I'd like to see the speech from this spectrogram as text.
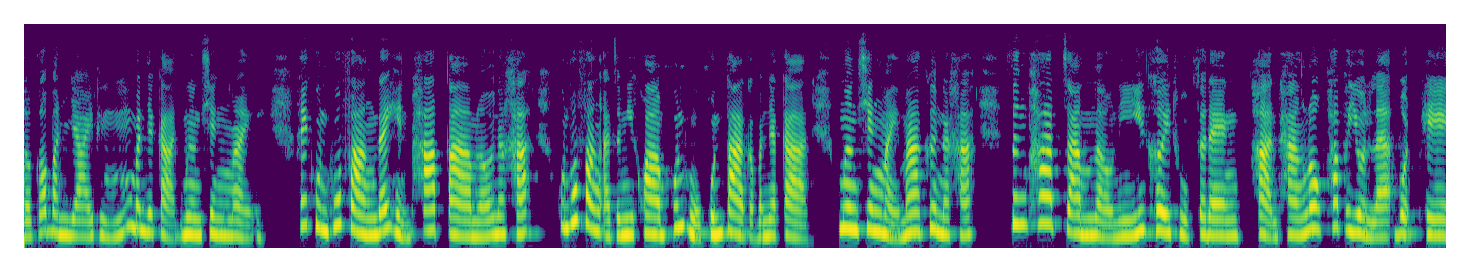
แล้วก็บรรยายถึงบรรยากาศเมืองเชียงใหม่ ให้คุณผู้ฟังได้เห็นภาพตามแล้วนะคะ คุณผู้ฟังอาจจะมีความคุ้นหูคุ้นตากับบรรยากาศเมืองเชียงใหม่มากขึ้นนะคะ ซึ่งภาพจำเหล่านี้เคยถูกแสดงผ่านทางโลกภาพยนตร์และบทเพลง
